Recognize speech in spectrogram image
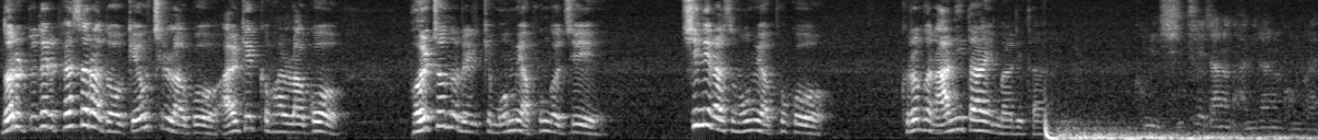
너를 두드려 패서라도 깨우치려고 알게끔 하려고 벌전으로 이렇게 몸이 아픈 거지. 신이라서 몸이 아프고 그런 건 아니다 이 말이다. 그러면 신체자는 아니라는 건가요?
